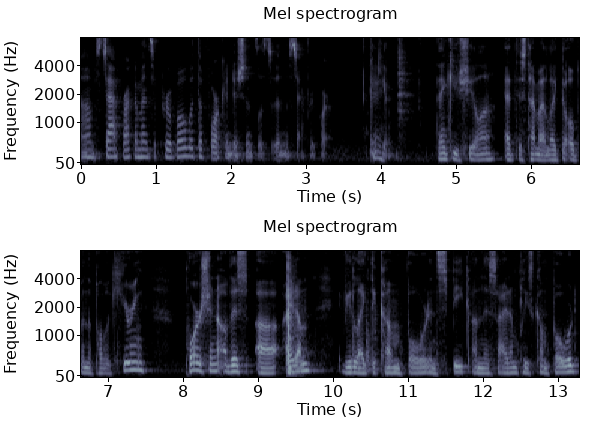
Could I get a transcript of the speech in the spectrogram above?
Um, Staff recommends approval with the four conditions listed in the staff report. Thank Okay. you. Thank you, Sheila. At this time, I'd like to open the public hearing portion of this uh, item. If you'd like to come forward and speak on this item, please come forward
